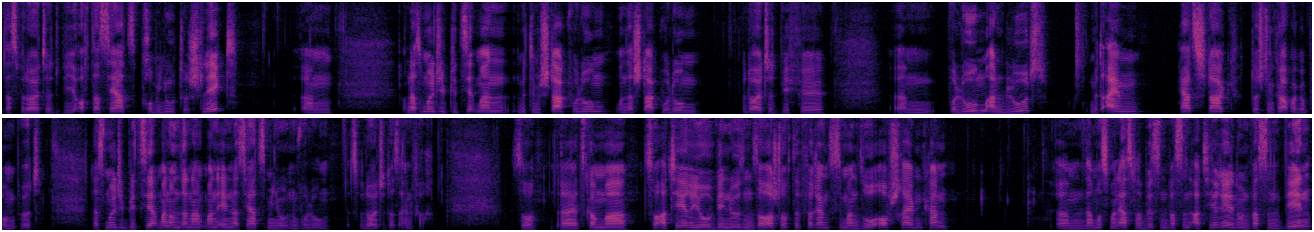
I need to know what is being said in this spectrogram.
das bedeutet, wie oft das Herz pro Minute schlägt. Ähm, und das multipliziert man mit dem Schlagvolumen und das Schlagvolumen bedeutet, wie viel ähm, Volumen an Blut mit einem Herzschlag durch den Körper gepumpt wird. Das multipliziert man und dann hat man eben das Herzminutenvolumen. Das bedeutet das einfach. So, äh, jetzt kommen wir zur arteriovenösen Sauerstoffdifferenz, die man so aufschreiben kann. Ähm, da muss man erstmal wissen, was sind Arterien und was sind Venen.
